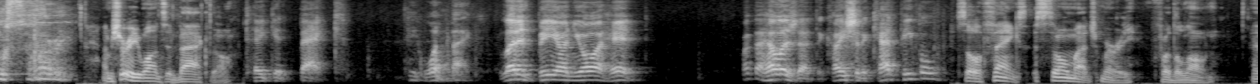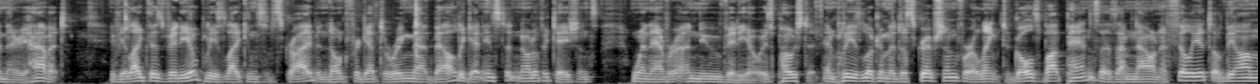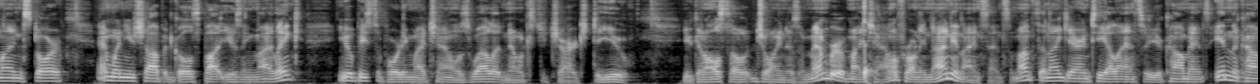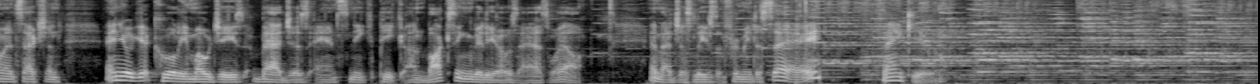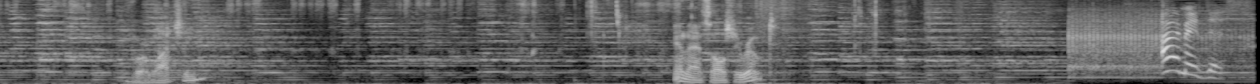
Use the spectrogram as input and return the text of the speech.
Oh, sorry. I'm sure he wants it back, though. Take it back. Take what back? Let it be on your head. What the hell is that? The the cat people? So thanks so much, Murray, for the loan. And there you have it. If you like this video, please like and subscribe, and don't forget to ring that bell to get instant notifications whenever a new video is posted. And please look in the description for a link to Goldspot pens, as I'm now an affiliate of the online store, and when you shop at Goldspot using my link, you'll be supporting my channel as well at no extra charge to you. You can also join as a member of my channel for only 99 cents a month, and I guarantee I'll answer your comments in the comment section, and you'll get cool emojis, badges, and sneak peek unboxing videos as well. And that just leaves it for me to say, thank you for watching. And that's all she wrote. this.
